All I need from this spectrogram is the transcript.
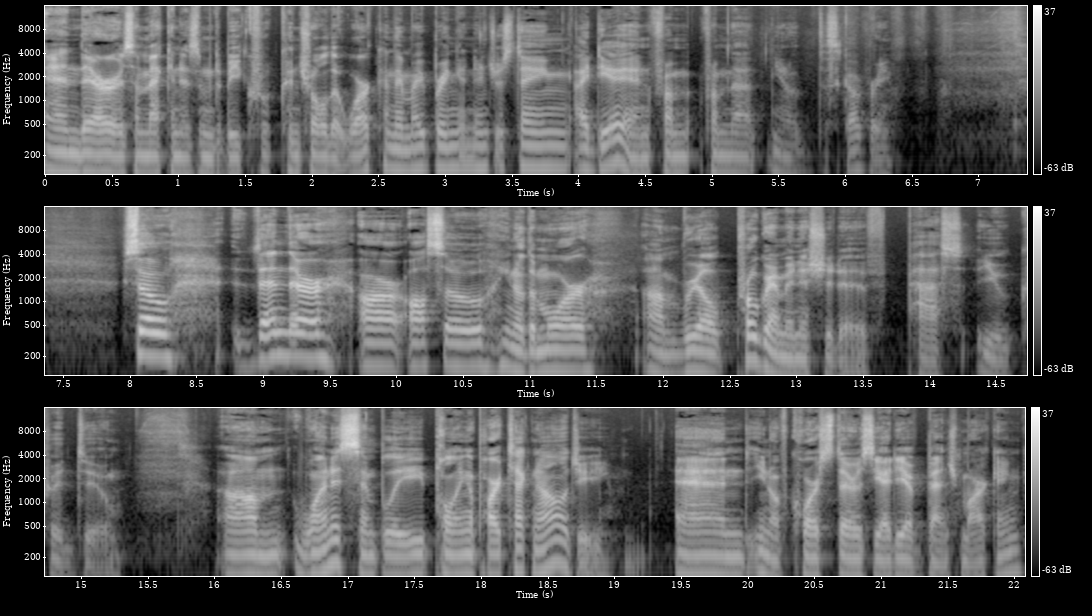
And there is a mechanism to be c- controlled at work, and they might bring an interesting idea in from from that, you know, discovery. So then there are also, you know, the more um, real program initiative paths you could do. Um, one is simply pulling apart technology. And, you know, of course, there's the idea of benchmarking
